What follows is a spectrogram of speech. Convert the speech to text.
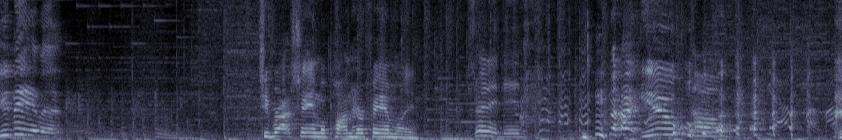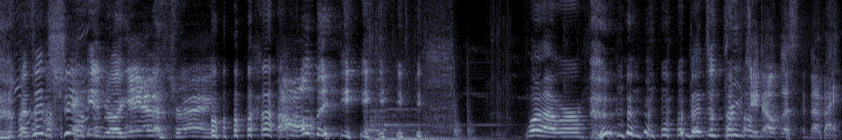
You did it. She brought shame upon her family. That's what I did. Not you. Oh. I said shame. You're like, yeah, that's right. I'll be. Whatever. that just proves you don't listen to me.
